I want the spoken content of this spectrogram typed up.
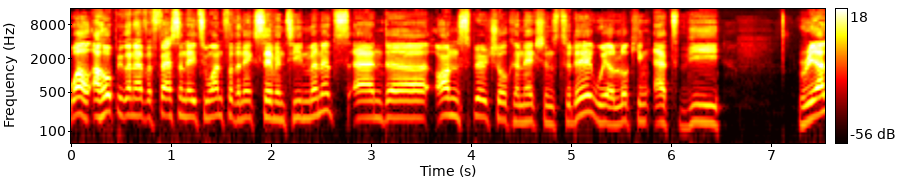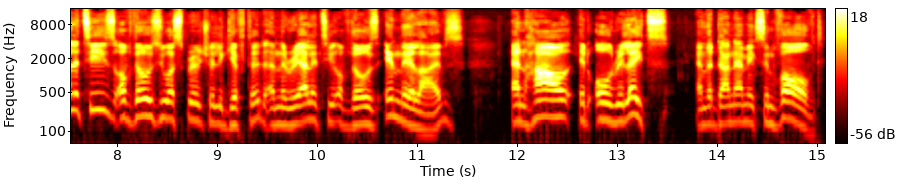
Well, I hope you're going to have a fascinating one for the next 17 minutes. And uh, on Spiritual Connections today, we are looking at the realities of those who are spiritually gifted and the reality of those in their lives and how it all relates and the dynamics involved.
